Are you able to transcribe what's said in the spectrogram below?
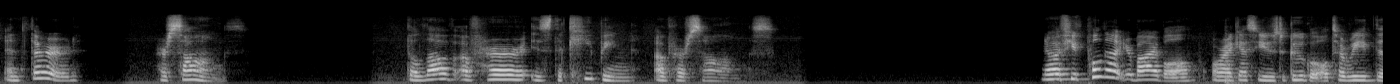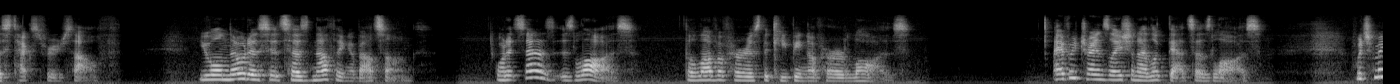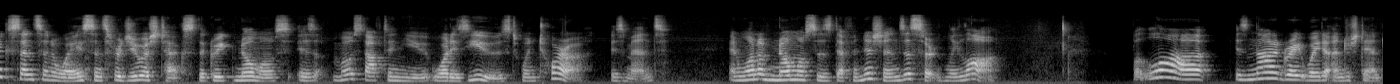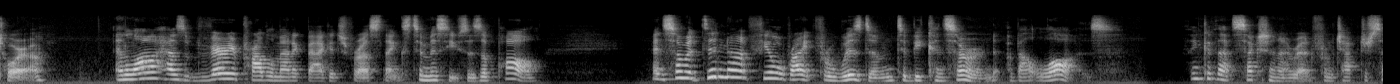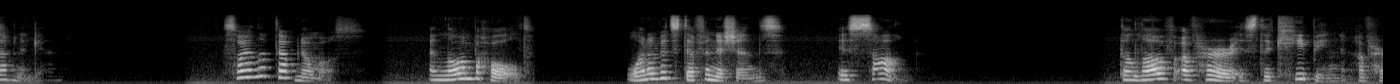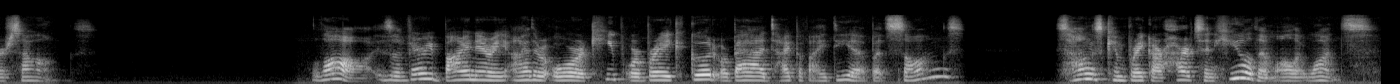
And third, her songs. The love of her is the keeping of her songs. Now, if you've pulled out your Bible, or I guess used Google to read this text for yourself, you will notice it says nothing about songs. What it says is laws. The love of her is the keeping of her laws. Every translation I looked at says laws, which makes sense in a way since for Jewish texts the Greek nomos is most often u- what is used when Torah is meant, and one of nomos's definitions is certainly law. But law is not a great way to understand Torah. And law has very problematic baggage for us thanks to misuses of Paul. And so it did not feel right for wisdom to be concerned about laws. Think of that section I read from chapter 7 again. So I looked up nomos, and lo and behold, one of its definitions is song. The love of her is the keeping of her songs. law is a very binary either or, keep or break, good or bad type of idea, but songs? Songs can break our hearts and heal them all at once.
